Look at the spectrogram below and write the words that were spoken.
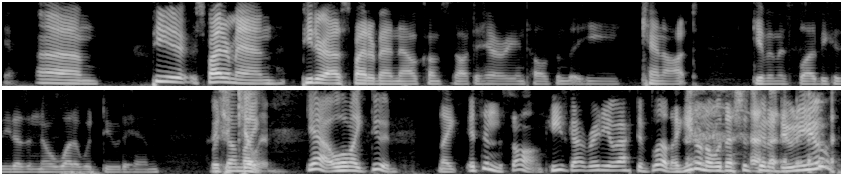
Yeah. Um, Peter Spider Man. Peter as Spider Man now comes to talk to Harry and tells him that he cannot give him his blood because he doesn't know what it would do to him. Which I'm kill like, him. yeah, well, I'm like, dude, like it's in the song. He's got radioactive blood. Like you don't know what that shit's gonna do to you.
